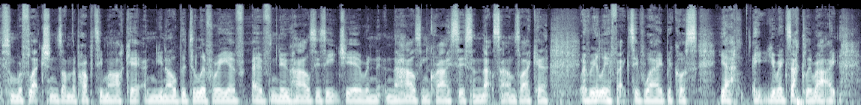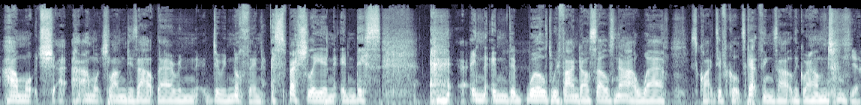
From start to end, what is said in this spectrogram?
some reflections on the property market and you know the delivery of, of new houses each year and, and the housing crisis. And that sounds like a, a really effective way because yeah, you're exactly right. How much how much land is out there and doing nothing, especially in in this in in the world we find ourselves now, where it's quite difficult to get things out of the ground. yeah,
